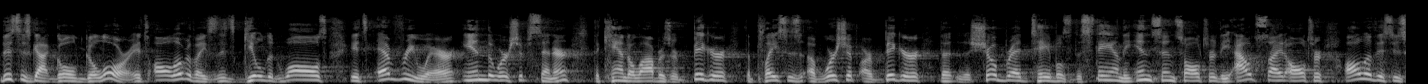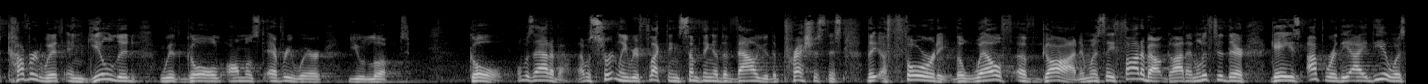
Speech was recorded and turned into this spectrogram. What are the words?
this has got gold galore. It's all over the place. It's gilded walls. It's everywhere in the worship center. The candelabras are bigger. The places of worship are bigger. The, the showbread tables, the stand, the incense altar, the outside altar, all of this is covered with and gilded with gold almost everywhere you looked gold. What was that about? That was certainly reflecting something of the value, the preciousness, the authority, the wealth of God. And as they thought about God and lifted their gaze upward, the idea was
